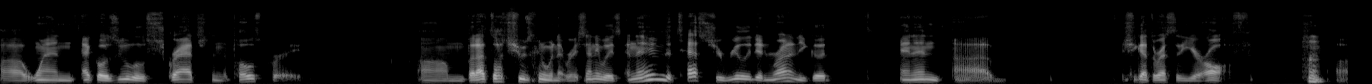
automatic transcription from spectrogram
uh, when Echo Zulu scratched in the post parade. Um, but I thought she was going to win that race anyways. And then in the test, she really didn't run any good. And then uh, she got the rest of the year off. Hmm. Uh,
